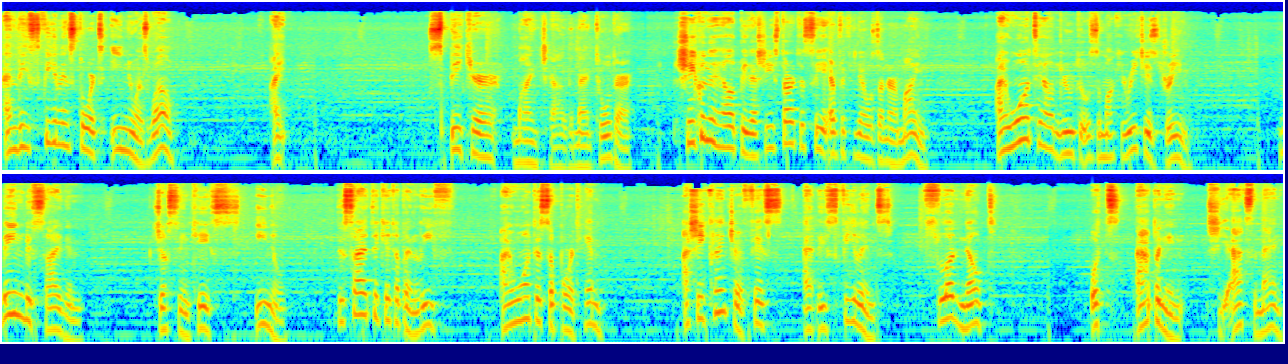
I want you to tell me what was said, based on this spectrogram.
And these feelings towards Ino as well. I... Speak your mind, child, the man told her. She couldn't help it as she started to say everything that was on her mind. I want to help Naruto Uzumaki reach his dream. Being beside him, just in case Ino decided to get up and leave. I want to support him. As she clenched her fists at these feelings flooding out. What's happening? she asked the man.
